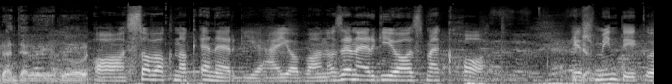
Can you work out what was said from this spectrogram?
rendelőjéből. A szavaknak energiája van, az energia az meg hat. És mindig uh,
